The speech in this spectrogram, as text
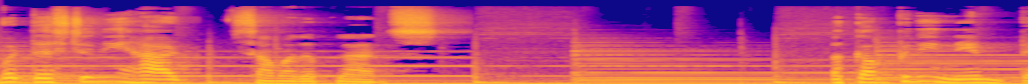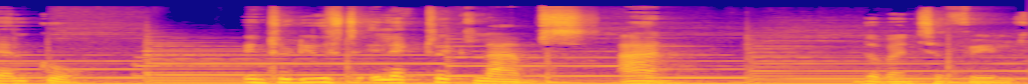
But destiny had some other plans. A company named Delco introduced electric lamps and the venture failed.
